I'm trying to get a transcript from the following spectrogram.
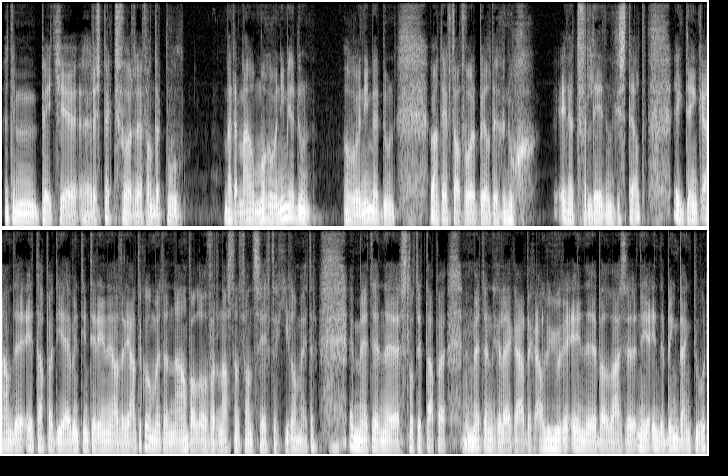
Het een beetje eh, respect voor eh, Van der Poel. Maar dat mo- mogen we niet meer doen. Mogen we niet meer doen. Want hij heeft al voorbeelden genoeg in het verleden gesteld. Ik denk aan de etappe die hij wint in Tirreno Adriatico met een aanval over een afstand van 70 kilometer. Met een uh, slotetappe mm. met een gelijkaardig allure in de, Belwaze, nee, in de Bing Bang Tour.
